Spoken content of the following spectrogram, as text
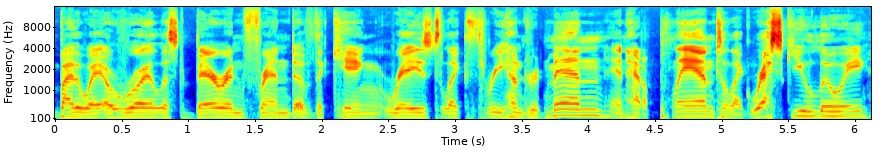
by the way, a royalist baron friend of the king raised like 300 men and had a plan to like rescue Louis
